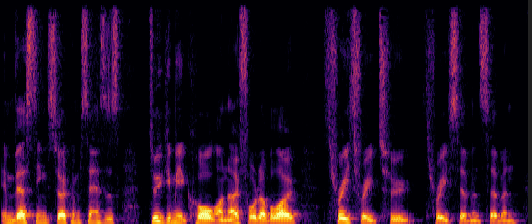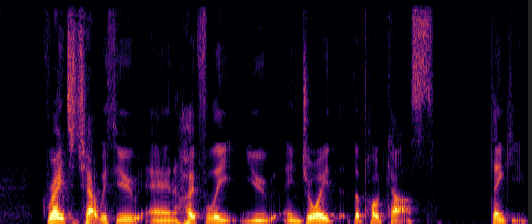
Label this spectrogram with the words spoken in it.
investing circumstances, do give me a call on 0400 332 377. Great to chat with you, and hopefully you enjoyed the podcast. Thank you.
